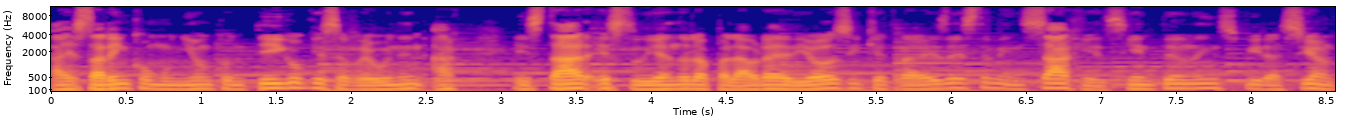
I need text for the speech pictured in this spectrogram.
a estar en comunión contigo, que se reúnen a estar estudiando la palabra de Dios y que a través de este mensaje sienten una inspiración,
